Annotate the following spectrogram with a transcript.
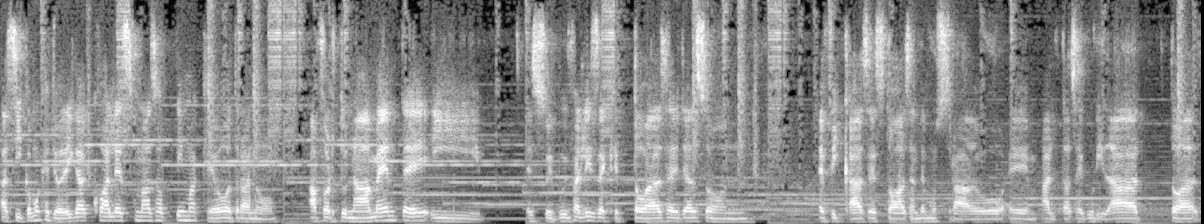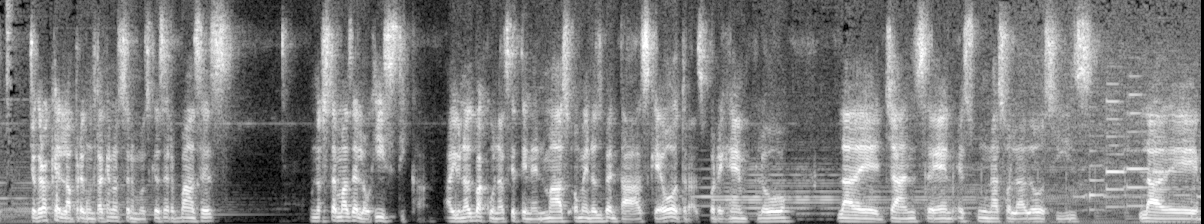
así como que yo diga cuál es más óptima que otra, no. Afortunadamente, y estoy muy feliz de que todas ellas son eficaces, todas han demostrado eh, alta seguridad, yo creo que la pregunta que nos tenemos que hacer más es unos temas de logística. Hay unas vacunas que tienen más o menos ventajas que otras. Por ejemplo, la de Janssen es una sola dosis. La de,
